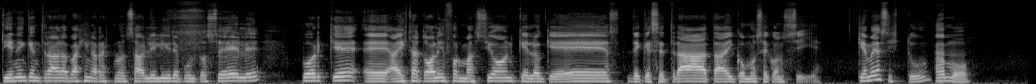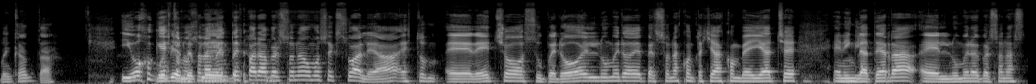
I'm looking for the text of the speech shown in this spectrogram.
tienen que entrar a la página responsableilibre.cl porque eh, ahí está toda la información, qué es lo que es, de qué se trata y cómo se consigue. ¿Qué me decís tú? Amo. Me encanta. Y ojo que Muy esto bien, no me- solamente me- es para personas homosexuales, ¿ah? Esto, eh, de hecho, superó el número de personas contagiadas con VIH en Inglaterra, el número de personas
